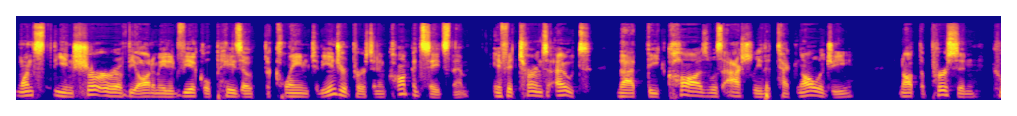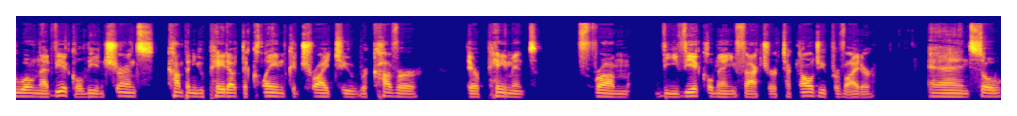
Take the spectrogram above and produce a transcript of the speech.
once the insurer of the automated vehicle pays out the claim to the injured person and compensates them, if it turns out that the cause was actually the technology not the person who owned that vehicle. The insurance company who paid out the claim could try to recover their payment from the vehicle manufacturer, technology provider. And so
